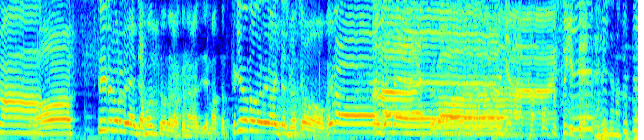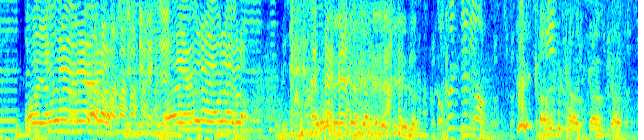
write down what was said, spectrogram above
ます。というところで、じゃあ本日の動画はこんな感じで、また次の動画でお会いいたしましょう。バイバーイ。バイバーイじゃあねー。す。いやー、過酷すぎて。す。俺じゃなかったら死んでおい、やめろ。やめろ。やめろ。おい、やめろ。やめろ。やめろ。俺じゃなかったら死んでた。ドブンゲリオンカオス、カオス、カオス、カオス。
